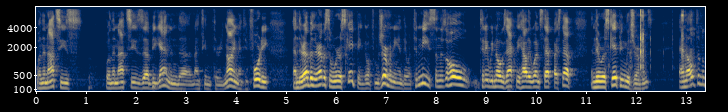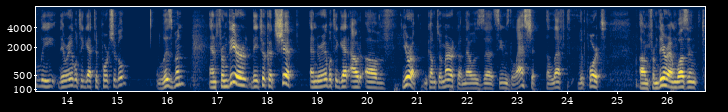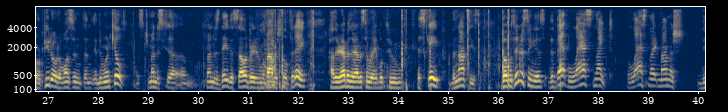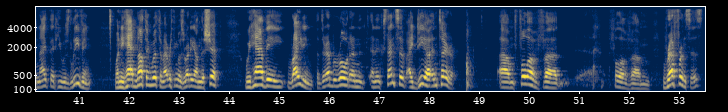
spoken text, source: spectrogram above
when the Nazis when the Nazis uh, began in 1939, 1940, and the Rebbe and the Rebbetzin were escaping. They went from Germany and they went to Nice, and there's a whole today we know exactly how they went step by step, and they were escaping the Germans, and ultimately they were able to get to Portugal, Lisbon, and from there, they took a ship and were able to get out of Europe and come to America. And that was, uh, it seems, the last ship that left the port um, from there and wasn't torpedoed, it wasn't, and, and they weren't killed. It's a tremendous, uh, um, tremendous day that's celebrated in Lubavitch still today, how the Rebbe and the Rebbetzin were able to escape the Nazis. But what's interesting is that that last night, the last night, Mamish, the night that he was leaving, when he had nothing with him, everything was ready on the ship, we have a writing that the Rebbe wrote, an, an extensive idea in Torah, um, full of uh, full of um, references,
